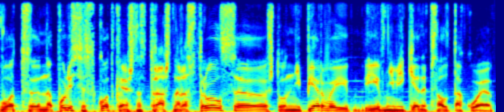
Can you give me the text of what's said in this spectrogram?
Вот, на полюсе Скотт, конечно, страшно расстроился, что он не первый, и в дневнике написал такое.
